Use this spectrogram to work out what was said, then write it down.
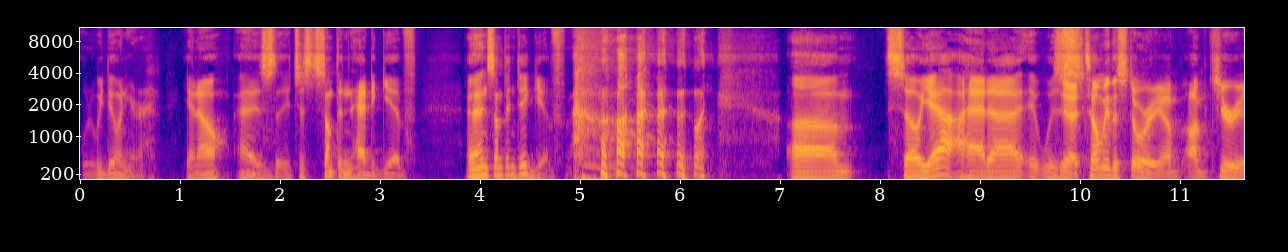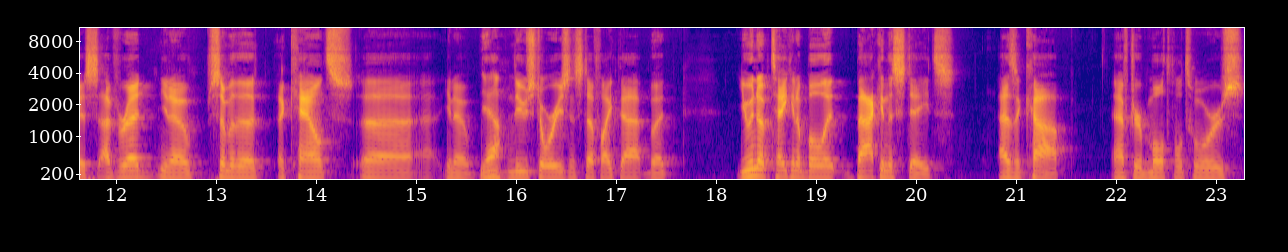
what are we doing here? You know, Mm-hmm. it's just something had to give. And then something did give. um, so yeah, I had, uh, it was, Yeah, tell me the story. I'm I'm curious. I've read, you know, some of the accounts, uh, you know, Yeah. news stories and stuff like that. But you end up taking a bullet back in the states as a cop after multiple tours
